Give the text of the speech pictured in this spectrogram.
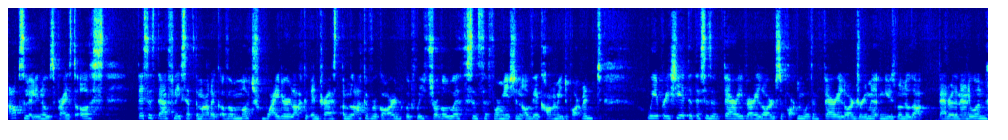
absolutely no surprise to us. This is definitely symptomatic of a much wider lack of interest and lack of regard which we've struggled with since the formation of the Economy Department. We appreciate that this is a very, very large department with a very large remit, and you will know that better than anyone.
